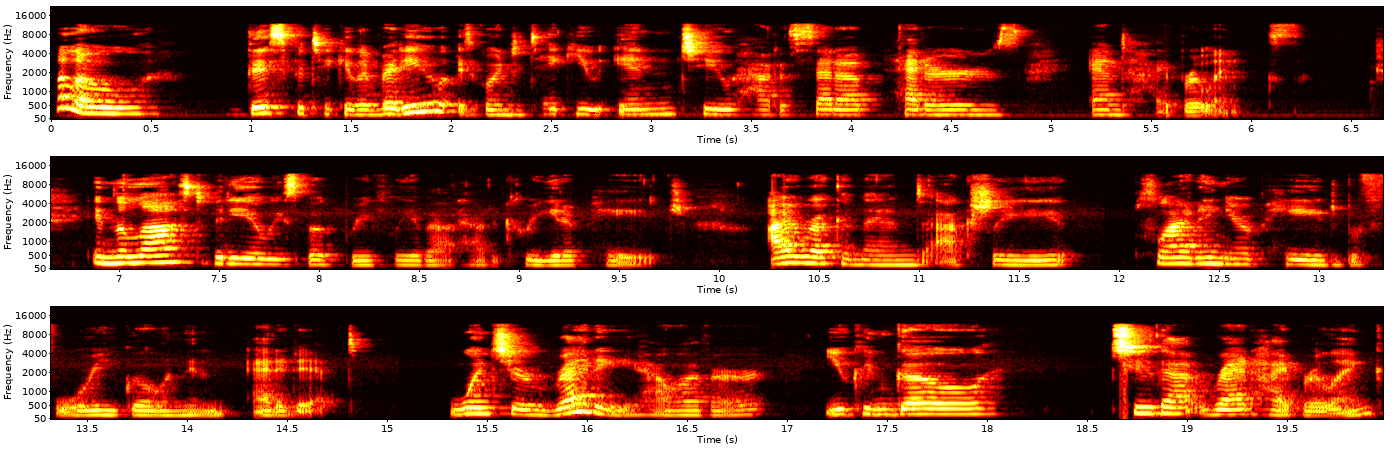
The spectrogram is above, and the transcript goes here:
Hello! This particular video is going to take you into how to set up headers and hyperlinks. In the last video we spoke briefly about how to create a page. I recommend actually planning your page before you go in and edit it. Once you're ready, however, you can go to that red hyperlink,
